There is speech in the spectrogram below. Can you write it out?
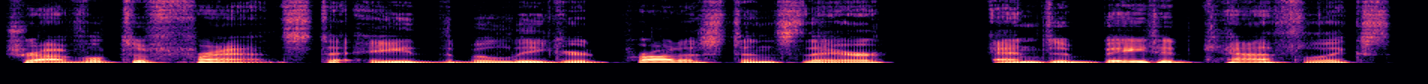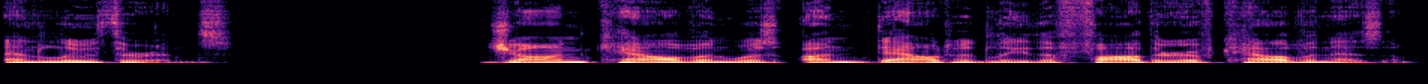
traveled to France to aid the beleaguered Protestants there, and debated Catholics and Lutherans. John Calvin was undoubtedly the father of Calvinism,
